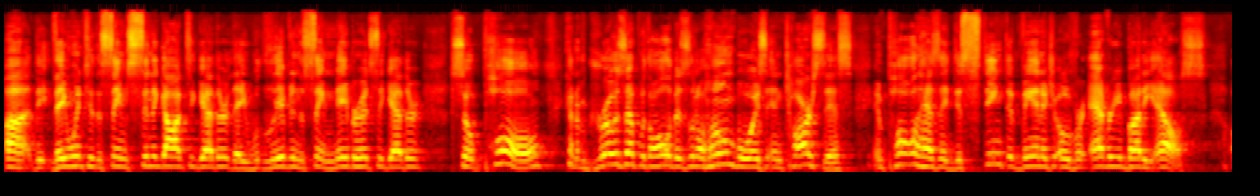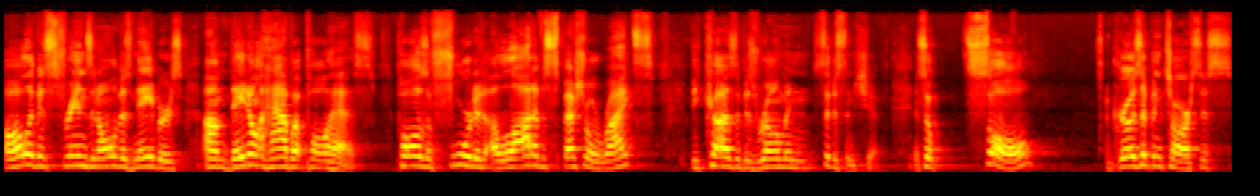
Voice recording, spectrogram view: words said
Uh, they, they, went to the same synagogue together. They lived in the same neighborhoods together. So Paul kind of grows up with all of his little homeboys in Tarsus, and Paul has a distinct advantage over everybody else. All of his friends and all of his neighbors, um, they don't have what Paul has. Paul is afforded a lot of special rights because of his Roman citizenship. And so Saul grows up in Tarsus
